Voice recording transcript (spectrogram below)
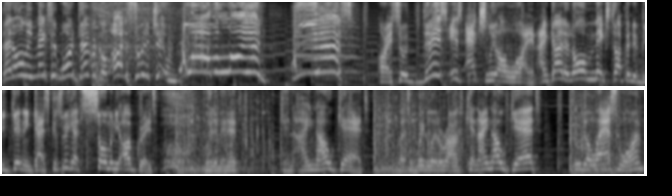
That only makes it more difficult. Oh, there's so many ch- Wow, the lion! Yes! Alright, so this is actually a lion. I got it all mixed up in the beginning, guys, because we got so many upgrades. Wait a minute. Can I now get... Let's wiggle it around. Can I now get through the last one?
